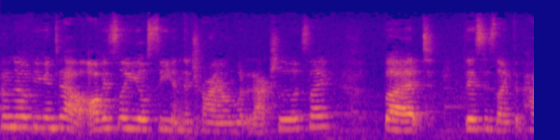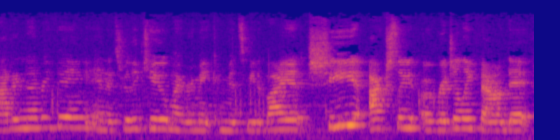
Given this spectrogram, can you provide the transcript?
don't know if you can tell. Obviously, you'll see in the try on what it actually looks like, but this is like the pattern and everything, and it's really cute. My roommate convinced me to buy it. She actually originally found it,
